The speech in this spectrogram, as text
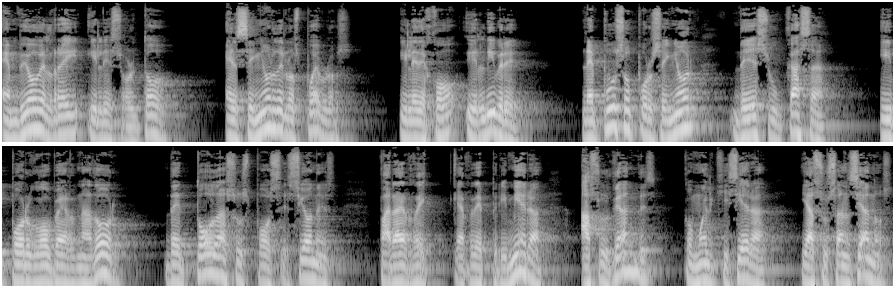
envió el rey y le soltó, el Señor de los pueblos, y le dejó ir libre, le puso por Señor de su casa y por gobernador de todas sus posesiones, para que reprimiera a sus grandes como él quisiera y a sus ancianos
